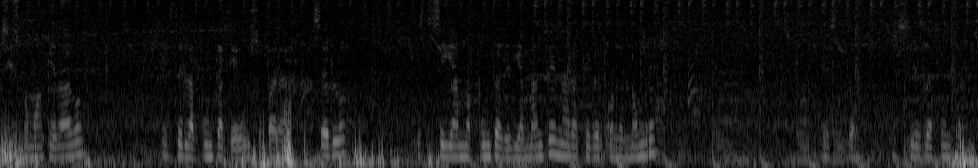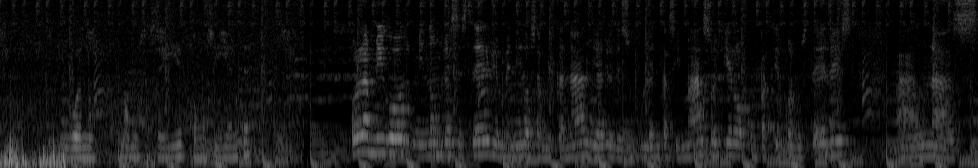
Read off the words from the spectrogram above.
Así es como han quedado esta es la punta que uso para hacerlo este se llama punta de diamante nada que ver con el nombre esto así es la punta y bueno vamos a seguir con lo siguiente Hola amigos, mi nombre es Esther, bienvenidos a mi canal Diario de Suculentas y más. Hoy quiero compartir con ustedes a unas,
